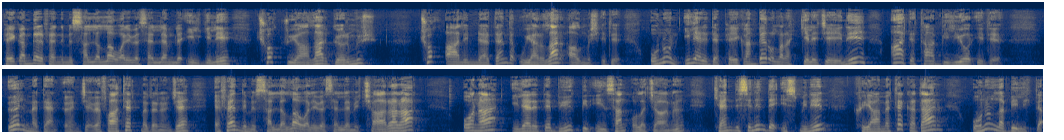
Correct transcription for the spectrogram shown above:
Peygamber Efendimiz sallallahu aleyhi ve sellemle ilgili çok rüyalar görmüş, çok alimlerden de uyarılar almış idi. Onun ileride peygamber olarak geleceğini adeta biliyor idi. Ölmeden önce, vefat etmeden önce Efendimiz sallallahu aleyhi ve sellemi çağırarak ona ileride büyük bir insan olacağını, kendisinin de isminin kıyamete kadar onunla birlikte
